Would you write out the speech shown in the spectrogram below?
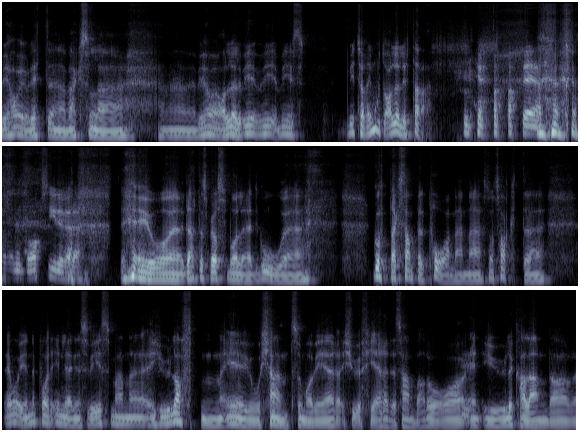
vi har jo litt uh, vekslende uh, Vi har alle vi, vi, vi, vi, tar imot alle lyttere. ja, det, det er en bakside ved det. Det er jo dette spørsmålet et god, uh, godt eksempel på. Men som sagt, jeg var inne på det innledningsvis, men julaften er jo kjent som å være 24.12. Og mm. en julekalender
